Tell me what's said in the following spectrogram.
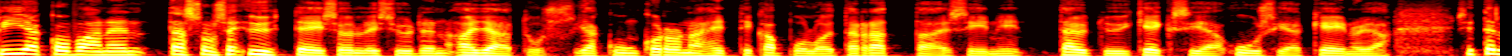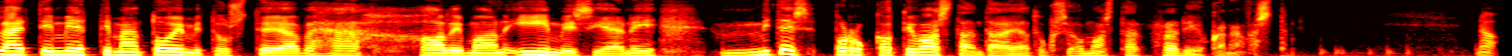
Pia Kovanen, tässä on se yhteisöllisyyden ajatus, ja kun korona heitti kapuloita rattaisiin, niin täytyi keksiä uusia keinoja. Sitten lähdettiin miettimään toimitusta ja vähän haalimaan ihmisiä, niin miten porukka otti vastaan tämän ajatuksen omasta radiokanavasta? No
